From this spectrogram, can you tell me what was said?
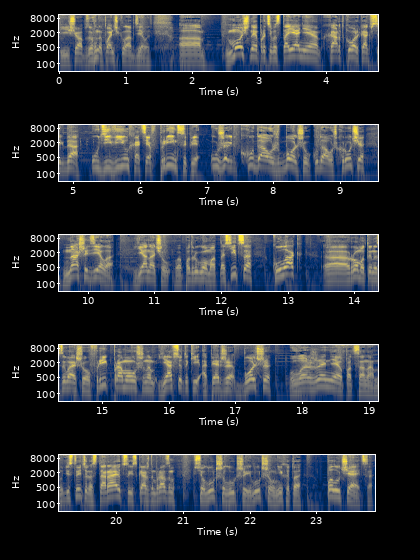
еще обзор на Punch Club делать. Мощное противостояние, хардкор, как всегда, удивил, хотя, в принципе, уже куда уж больше, куда уж круче. Наше дело. Я начал э, по-другому относиться. Кулак, э, Рома, ты называешь его фрик-промоушеном. Я все-таки, опять же, больше уважения пацанам. Ну, действительно, стараются, и с каждым разом все лучше, лучше и лучше у них это получается.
